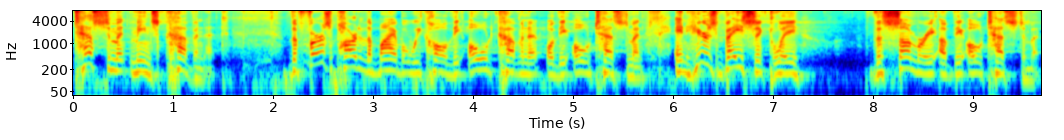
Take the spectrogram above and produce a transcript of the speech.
Testament means covenant. The first part of the Bible we call the Old Covenant or the Old Testament. And here's basically the summary of the Old Testament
